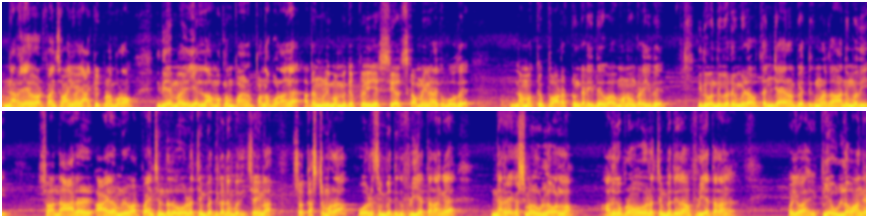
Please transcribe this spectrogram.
நிறைய ரிவார்ட் பாயிண்ட்ஸ் வாங்கி வாங்கி ஆக்டிவேட் பண்ண போகிறோம் இதே மாதிரி எல்லா மக்களும் ப- பண்ண போகிறாங்க அதன் மூலிமா மிகப்பெரிய சேல்ஸ் கம்பெனி நடக்க போகுது. நமக்கு ப்ராடக்ட்டும் கிடைக்குது வருமானமும் கிடைக்குது. இது வந்து வெறும் இருபத்தஞ்சாயிரம் பேர்த்துக்கு முன்னாடி தான் அனுமதி. ஸோ அந்த ஆறு ஆயிரம் ரிவார்ட் பாயிண்ட்ஸ்ன்றது ஒரு லட்சம் பேத்துக்கு அனுமதி சரிங்களா? ஸோ கஸ்டமராக ஒரு லட்சம் பேத்துக்கு ஃப்ரீயாக தராங்க. நிறைய கஸ்டமர் உள்ளே வரலாம். அதுக்கப்புறம் ஒரு லட்சம் பேர்த்துக்கு தான் ஃப்ரீயாக தராங்க. ஓகேவா? இப்பயே உள்ளே வாங்க.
